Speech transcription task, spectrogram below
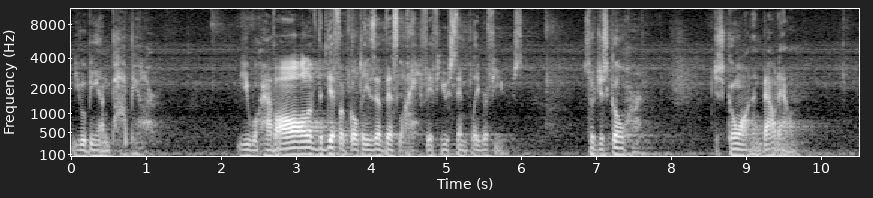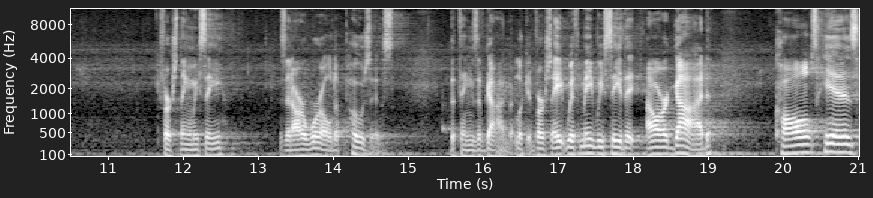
you will be unpopular. You will have all of the difficulties of this life if you simply refuse. So just go on. Just go on and bow down. First thing we see is that our world opposes the things of God. But look at verse 8 with me. We see that our God calls his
